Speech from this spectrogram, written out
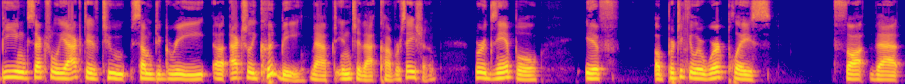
being sexually active to some degree uh, actually could be mapped into that conversation. For example if a particular workplace thought that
